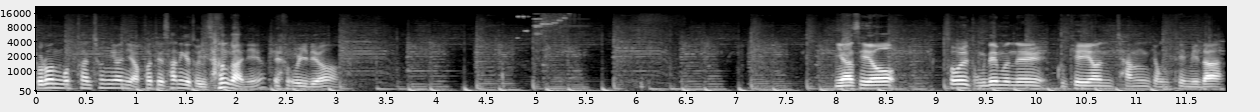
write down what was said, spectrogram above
결혼 못한 청년이 아파트에 사는 게 더 이상한 거 아니에요? 오히려. 안녕하세요. 서울 동대문을 국회의원 장경태입니다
